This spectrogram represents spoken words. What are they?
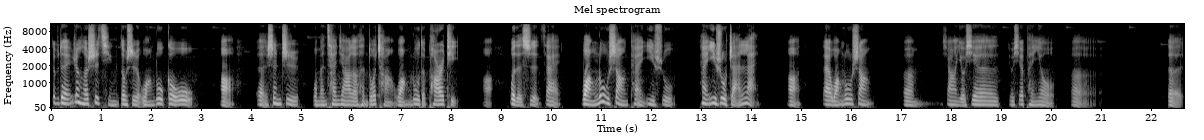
对不对？任何事情都是网络购物啊，呃，甚至我们参加了很多场网络的 party 啊，或者是在网络上看艺术、看艺术展览啊，在网络上，嗯，像有些有些朋友，呃，的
